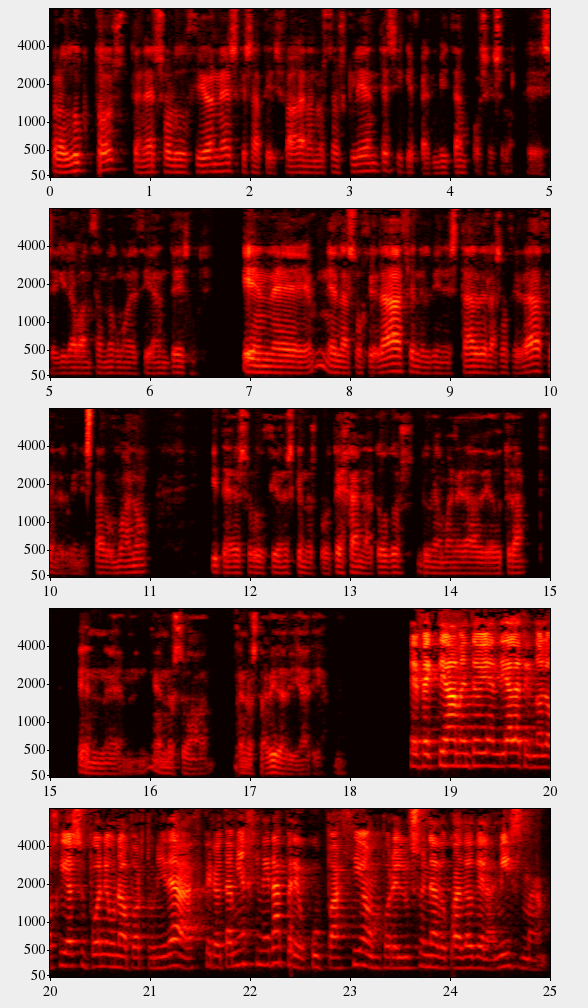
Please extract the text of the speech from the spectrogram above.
productos, tener soluciones que satisfagan a nuestros clientes y que permitan, pues eso, eh, seguir avanzando, como decía antes, en, eh, en, la sociedad, en el bienestar de la sociedad, en el bienestar humano y tener soluciones que nos protejan a todos de una manera o de otra en, en, nuestra, en nuestra vida diaria. Efectivamente, hoy en día la tecnología supone una oportunidad, pero también genera preocupación por el uso inadecuado de la misma.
